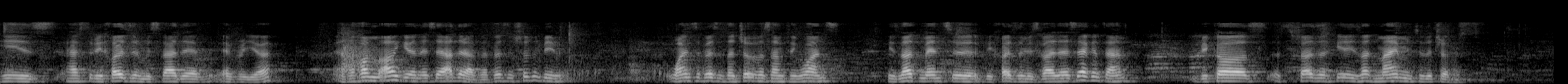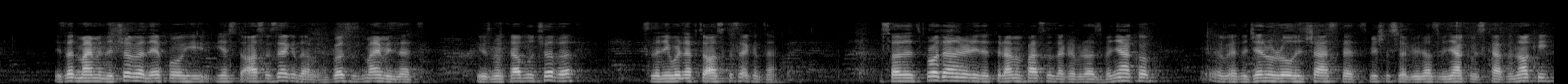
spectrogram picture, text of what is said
he is, has to be Chozer Misvade every, year. And Chacham argue and they say, Adarab, a person shouldn't be, once a person done tshuva for something once, he's not meant to be Chozer Misvade a second time, because it's shows he's not miming to the tshuva. He's not maimon the tshuva, therefore he, he has to ask a second time. If a is miming that he was Mekabel tshuva, so then he wouldn't have to ask a second time. So it's brought down already that the Rambam Pascal is like Rabbi Raz ben Yaakov. Uh, the general rule in Shas that Mishnah Rabbi Raz ben Yaakov is Kavanaki,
